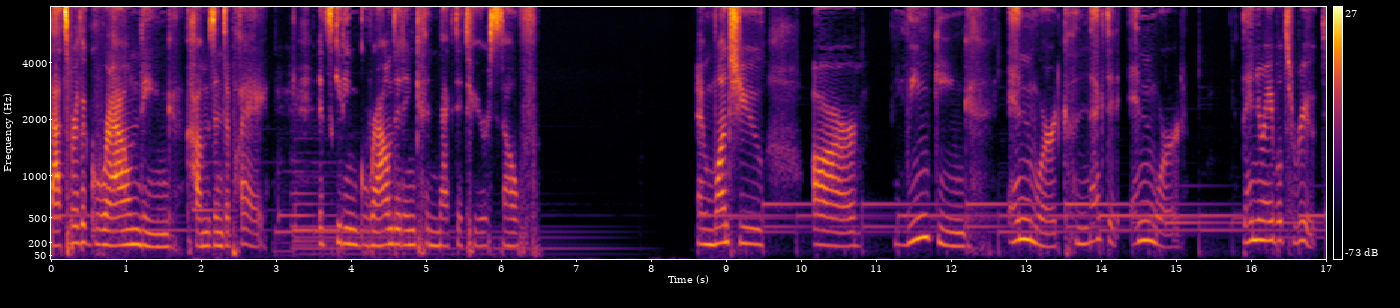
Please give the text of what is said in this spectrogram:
That's where the grounding comes into play. It's getting grounded and connected to yourself. And once you are linking inward, connected inward, then you're able to root.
